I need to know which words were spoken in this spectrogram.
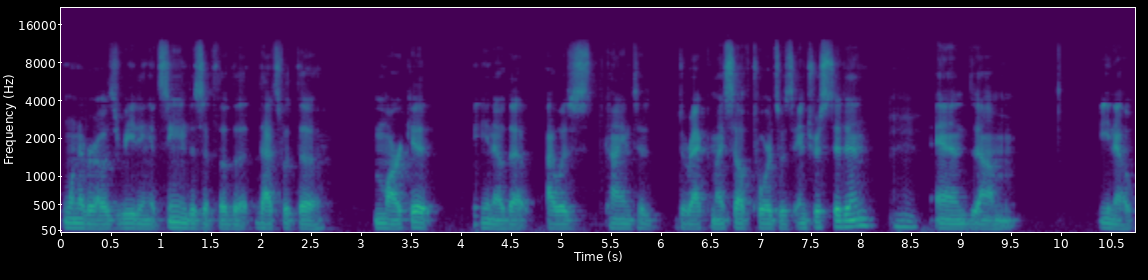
whenever I was reading, it seemed as if though that that's what the market, you know, that I was kind to direct myself towards was interested in, mm-hmm. and um, you know,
